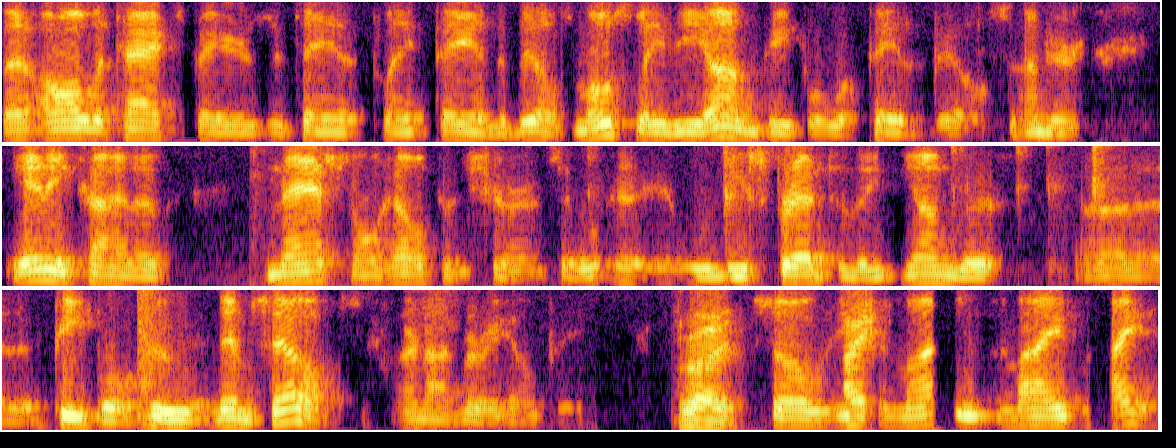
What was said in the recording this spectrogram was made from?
but all the taxpayers are paying, paying the bills. Mostly the young people will pay the bills under any kind of national health insurance. It, it would be spread to the younger uh, people who themselves are not very healthy. Right. So I- my, my my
